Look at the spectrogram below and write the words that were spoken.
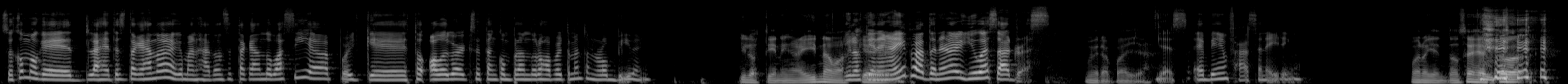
Eso es como que la gente se está quejando de que Manhattan se está quedando vacía porque estos oligarchs están comprando los apartamentos, no los viven. Y los tienen ahí nada más. Y los que- tienen ahí para tener el US address. Mira para allá. Yes, es bien fascinating. Bueno, y entonces esto.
